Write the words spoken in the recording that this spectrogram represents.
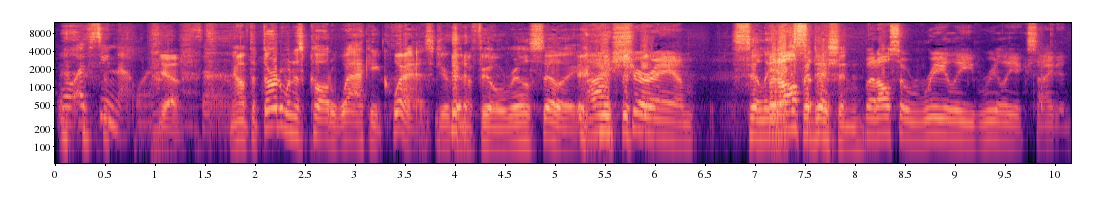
Well, I've seen that one. Yeah. So Now, if the third one is called Wacky Quest, you're gonna feel real silly. I sure am. Silly But also- expedition. But also really, really excited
